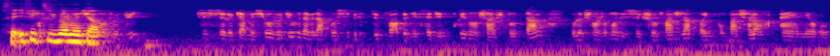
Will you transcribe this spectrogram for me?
C'est effectivement mon cas. Aujourd'hui, si c'est le cas, monsieur, aujourd'hui, vous avez la possibilité de pouvoir bénéficier d'une prise en charge totale pour le changement de ce chauffage-là par une pompe à chaleur à 1 euro.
